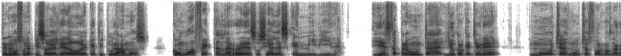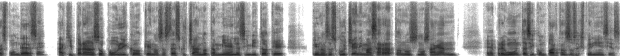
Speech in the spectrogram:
tenemos un episodio el día de hoy que titulamos ¿Cómo afectan las redes sociales en mi vida? Y esta pregunta yo creo que tiene muchas, muchas formas de responderse. Aquí para nuestro público que nos está escuchando también les invito a que, que nos escuchen y más a rato nos, nos hagan eh, preguntas y compartan sus experiencias.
